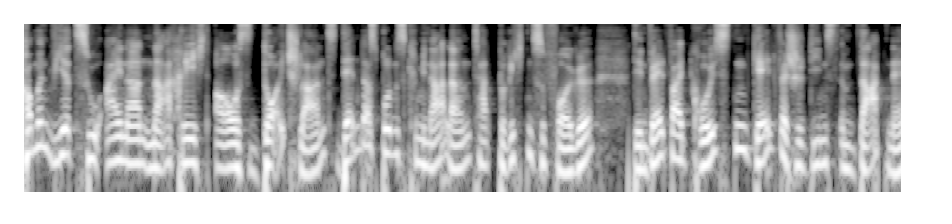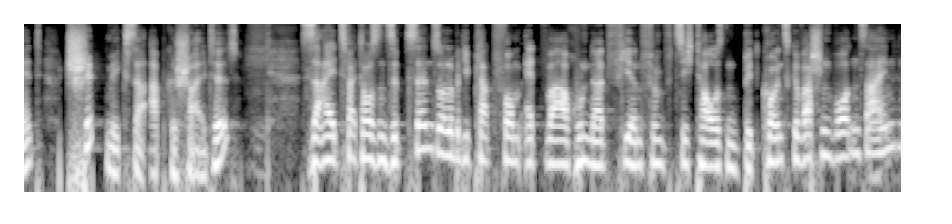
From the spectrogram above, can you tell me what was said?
Kommen wir zu einer Nachricht aus Deutschland, denn das Bundeskriminalamt hat Berichten zufolge den weltweit größten Geldwäschedienst im Darknet Chipmixer abgeschaltet. Seit 2017 soll über die Plattform etwa 154.000 Bitcoins gewaschen worden sein,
